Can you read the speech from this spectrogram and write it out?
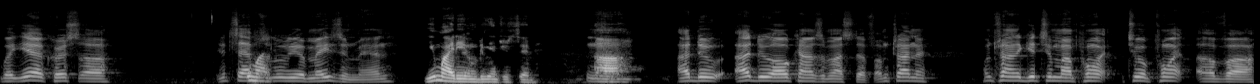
But yeah, Chris. Uh, It's You might absolutely amazing, man. you might even be interested. Nah, Um, I do I do all kinds of my stuff. I'm trying to I'm trying to get to my point to a point of uh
